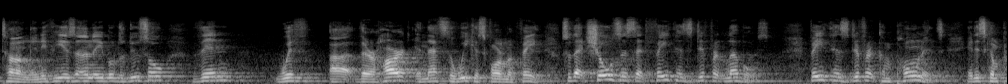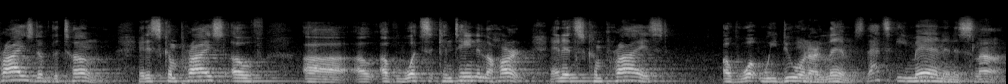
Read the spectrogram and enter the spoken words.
tongue. And if he is unable to do so, then with uh, their heart, and that's the weakest form of faith. So that shows us that faith has different levels. Faith has different components. It is comprised of the tongue, it is comprised of, uh, of, of what's contained in the heart, and it's comprised of what we do on our limbs. That's Iman in Islam.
